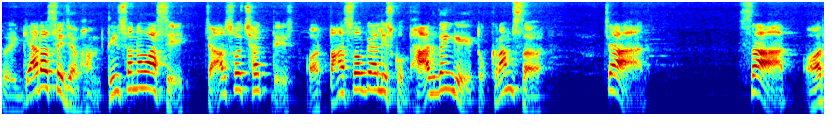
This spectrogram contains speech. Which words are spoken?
तो 11 से जब हम तीन सौ नवासी, चार सौ छत्तीस और पाँच सौ बयालीस को भाग देंगे तो क्रमशः चार, सात और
